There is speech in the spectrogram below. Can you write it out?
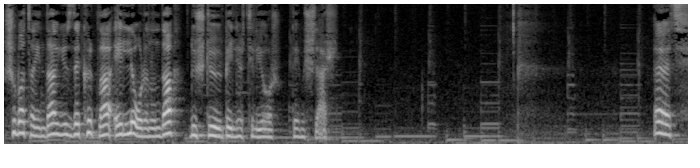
Şubat ayında %40 ile 50 oranında düştüğü belirtiliyor demişler. Evet.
